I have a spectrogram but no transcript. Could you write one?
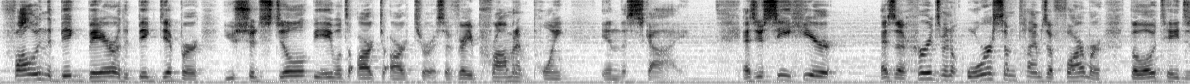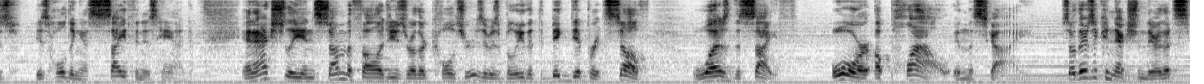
following the Big Bear or the Big Dipper, you should still be able to arc to Arcturus, a very prominent point in the sky. As you see here, as a herdsman or sometimes a farmer, Boötes is, is holding a scythe in his hand. And actually, in some mythologies or other cultures, it was believed that the Big Dipper itself was the scythe or a plow in the sky. So there's a connection there. That's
